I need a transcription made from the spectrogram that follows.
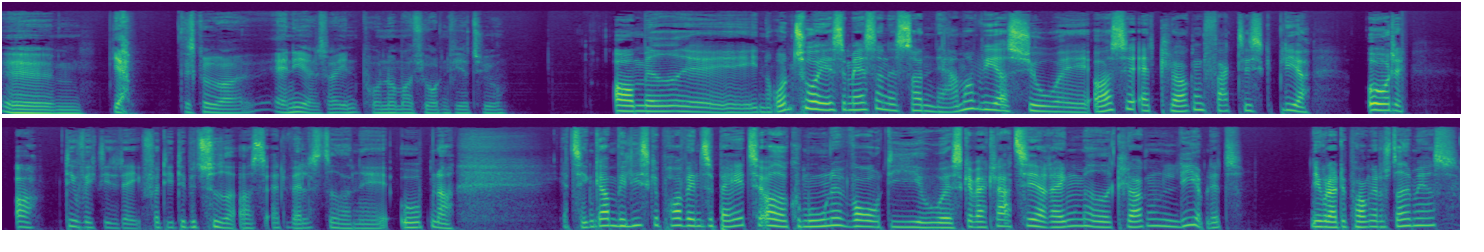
Øhm, ja, det skriver Annie altså ind på nummer 1424. Og med øh, en rundtur i sms'erne, så nærmer vi os jo øh, også, at klokken faktisk bliver 8. Og det er jo vigtigt i dag, fordi det betyder også, at valgstederne åbner. Jeg tænker, om vi lige skal prøve at vende tilbage til Odder Kommune, hvor de jo øh, skal være klar til at ringe med klokken lige om lidt. Nikolaj Dupont, er du stadig med os?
